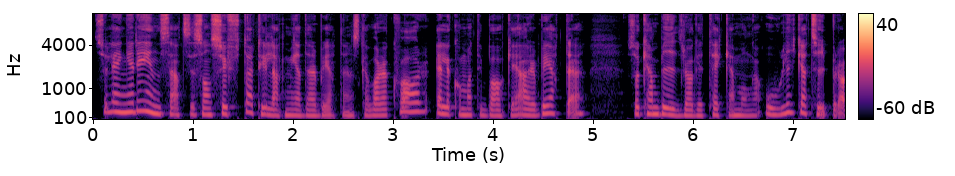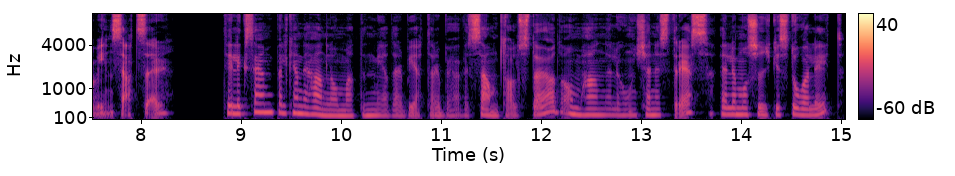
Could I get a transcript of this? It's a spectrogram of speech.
Så länge det är insatser som syftar till att medarbetaren ska vara kvar eller komma tillbaka i arbete så kan bidraget täcka många olika typer av insatser. Till exempel kan det handla om att en medarbetare behöver samtalsstöd om han eller hon känner stress eller mår psykiskt dåligt.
